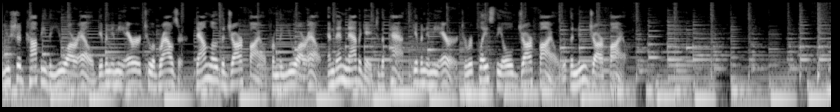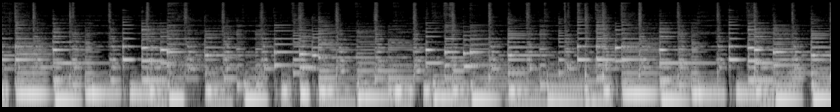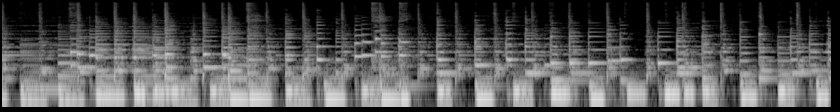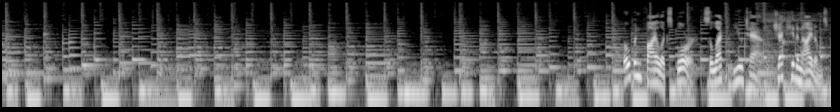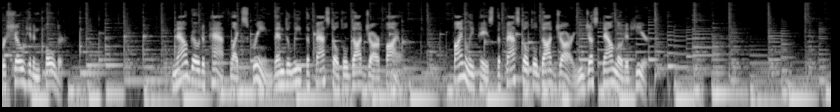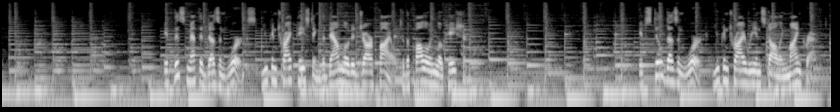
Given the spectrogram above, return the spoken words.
You should copy the URL given in the error to a browser, download the jar file from the URL, and then navigate to the path given in the error to replace the old jar file with the new jar file. Open File Explorer, select View tab, check Hidden Items for Show Hidden Folder. Now go to Path like screen then delete the fastutil.jar file. Finally paste the fastutil.jar you just downloaded here. If this method doesn't works, you can try pasting the downloaded jar file to the following location. If still doesn't work, you can try reinstalling Minecraft.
